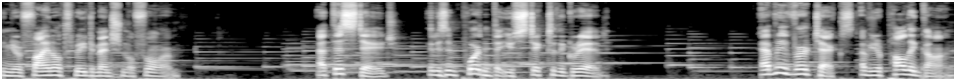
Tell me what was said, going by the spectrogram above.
in your final three-dimensional form. At this stage, it is important that you stick to the grid. Every vertex of your polygon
